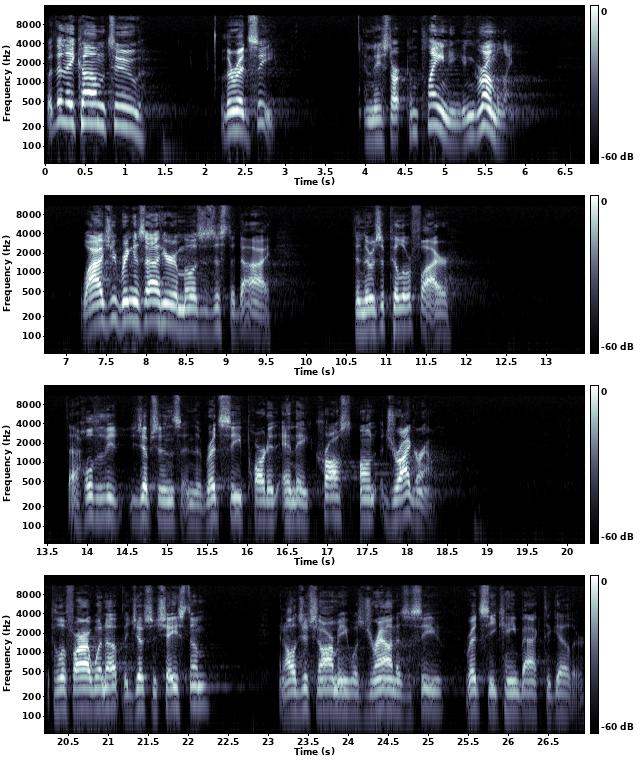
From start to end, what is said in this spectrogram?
But then they come to the Red Sea and they start complaining and grumbling. Why did you bring us out here, Moses, just to die? Then there was a pillar of fire that hold of the Egyptians, and the Red Sea parted, and they crossed on dry ground. The of fire went up, the Egyptians chased them, and all Egyptian army was drowned as the sea, Red Sea came back together.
